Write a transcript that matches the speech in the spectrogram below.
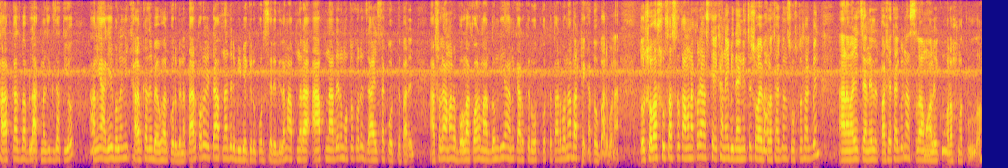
খারাপ কাজ বা ব্ল্যাক ম্যাজিক জাতীয় আমি আগেই বলে নিই খারাপ কাজে ব্যবহার করবে না। তারপরও এটা আপনাদের বিবেকের উপর ছেড়ে দিলাম। আপনারা আপনাদের মতো করে যা ইচ্ছা করতে পারেন। আসলে আমার বলা করার মাধ্যম দিয়ে আমি কারোকে রোধ করতে পারব না বা ঠেকাতেও পারব না। তো সবার সুস্বাস্থ্য কামনা করে আজকে এখানেই বিদায় নিচ্ছে। সবাই ভালো থাকবেন, সুস্থ থাকবেন। আর আমার এই চ্যানেলের পাশে থাকবেন। আসসালামু আলাইকুম রহমতুল্লাহ।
